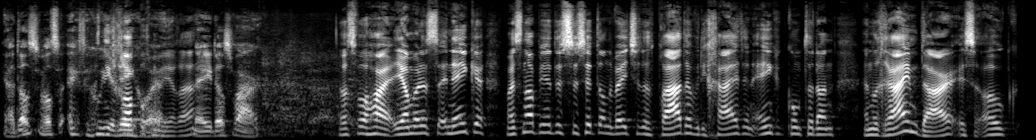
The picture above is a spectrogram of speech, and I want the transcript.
Ja, dat was echt een goede regel. hè? meer, hè? Nee, dat is waar. Dat is wel hard. Ja, maar dat is in één keer. Maar snap je? Dus ze zit dan een beetje te praten over die geit. En in één keer komt er dan. En de rijm daar is ook.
